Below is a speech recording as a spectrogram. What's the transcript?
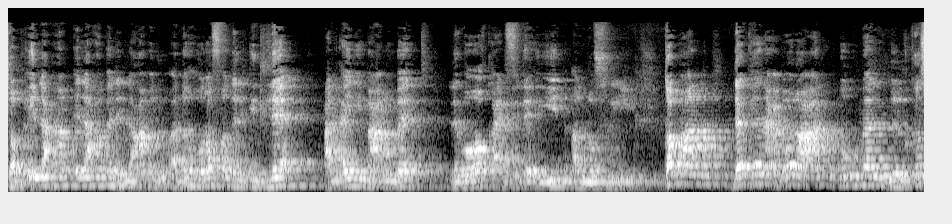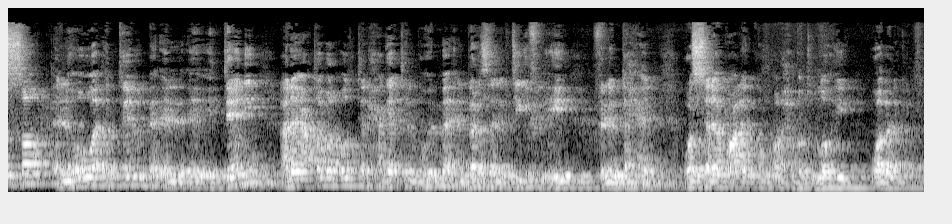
طب إيه إيه العمل اللي عمله؟ أنه رفض الإدلاء عن أي معلومات لمواقع الفدائيين المصريين. طبعا ده كان عبارة عن مجمل للقصة اللي هو الترم الثاني أنا يعتبر قلت الحاجات المهمة البارزه اللي بتيجي في الإيه؟ في الامتحان. والسلام عليكم ورحمة الله وبركاته.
